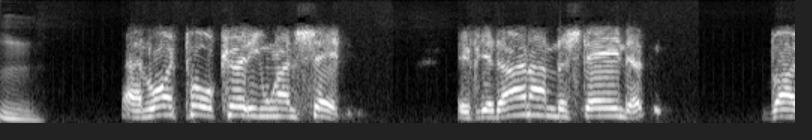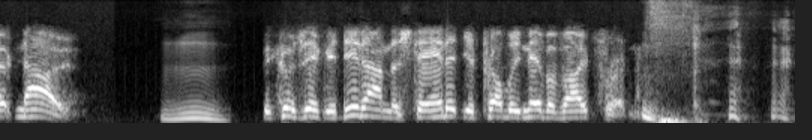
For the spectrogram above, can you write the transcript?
Mm. And like Paul Keating once said, if you don't understand it, vote no. Mm. Because if you did understand it, you'd probably never vote for it.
